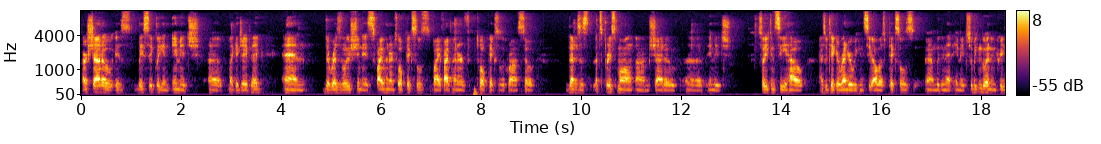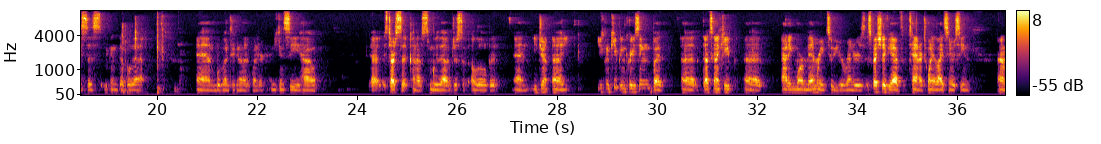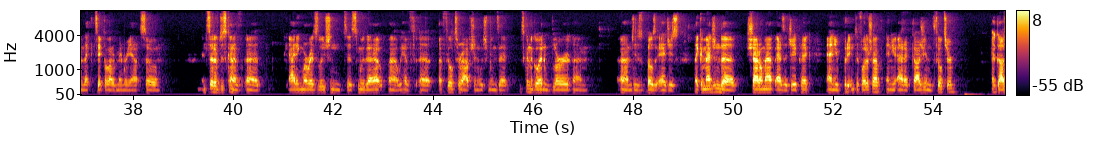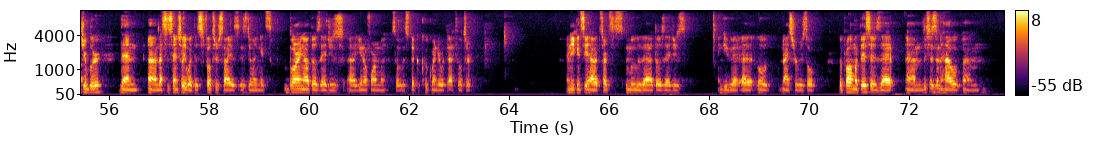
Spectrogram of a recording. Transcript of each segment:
our shadow is basically an image, uh, like a JPEG, and the resolution is 512 pixels by 512 pixels across. So that is a, that's a pretty small um, shadow uh, image. So you can see how, as we take a render, we can see all those pixels um, within that image. So we can go ahead and increase this. We can double that. And we'll go and take another render. And you can see how uh, it starts to kind of smooth out just a, a little bit. And you, uh, you can keep increasing, but uh, that's going to keep uh, adding more memory to your renders, especially if you have 10 or 20 lights in your scene. Um, that can take a lot of memory out. So instead of just kind of uh, adding more resolution to smooth that out, uh, we have a, a, filter option, which means that it's going to go ahead and blur um, um, these, those edges. Like imagine the shadow map as a JPEG, and you put it into Photoshop, and you add a Gaussian filter, a Gaussian blur. Then um, that's essentially what this filter size is doing. It's blurring out those edges uh, uniformly. So let's take a quick render with that filter. And you can see how it starts to smooth out those edges and give you a, a little nicer result. The problem with this is that um, this isn't how um,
